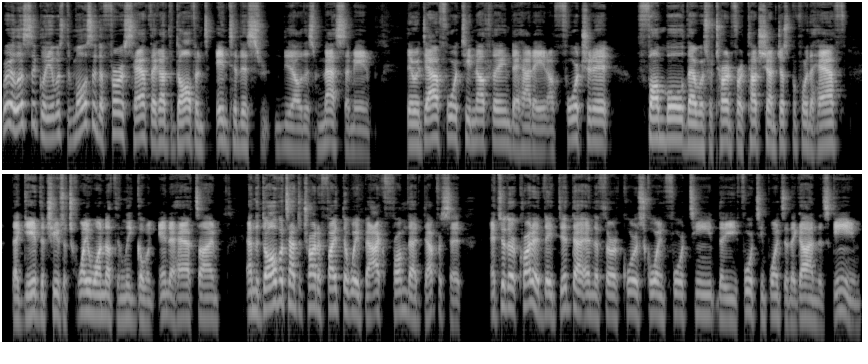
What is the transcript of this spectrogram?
realistically, it was mostly the first half that got the Dolphins into this you know this mess. I mean, they were down fourteen nothing. They had an unfortunate fumble that was returned for a touchdown just before the half that gave the Chiefs a twenty one nothing lead going into halftime. And the Dolphins had to try to fight their way back from that deficit. And to their credit, they did that in the third quarter, scoring 14 the 14 points that they got in this game.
